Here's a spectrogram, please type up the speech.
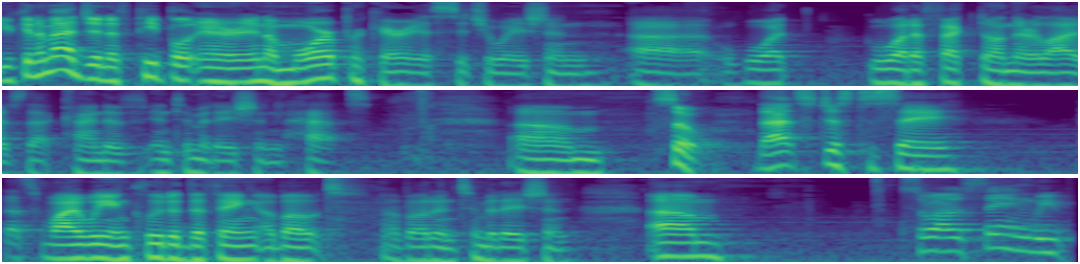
you can imagine if people are in a more precarious situation, uh, what what effect on their lives that kind of intimidation has. Um, so that's just to say that's why we included the thing about about intimidation. Um, so I was saying we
